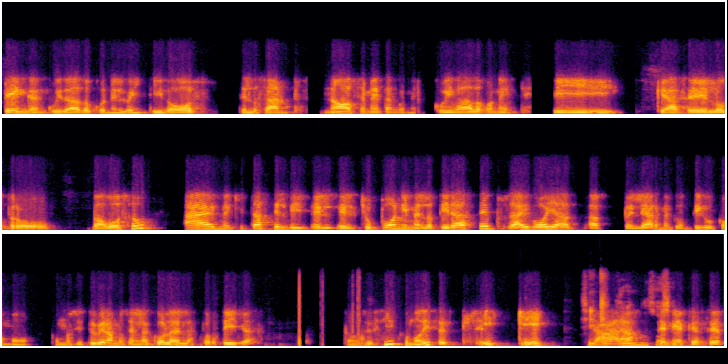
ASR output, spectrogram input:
tengan cuidado con el 22 de los Santos, no se metan con él, cuidado con este. ¿Y qué hace el otro baboso? Ay, me quitaste el, el, el chupón y me lo tiraste, pues ahí voy a, a, pelearme contigo como, como si estuviéramos en la cola de las tortillas. Entonces, sí, como dices, pues ¿qué? Sí, Carajo, tenía que hacer?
